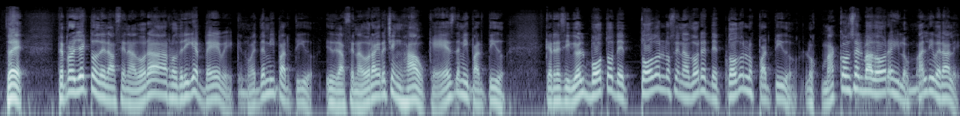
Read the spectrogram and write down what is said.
Entonces, este proyecto de la senadora Rodríguez Bebe, que no es de mi partido, y de la senadora Gretchen Howe, que es de mi partido, que recibió el voto de todos los senadores de todos los partidos, los más conservadores y los más liberales.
